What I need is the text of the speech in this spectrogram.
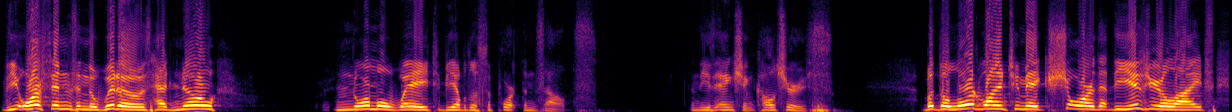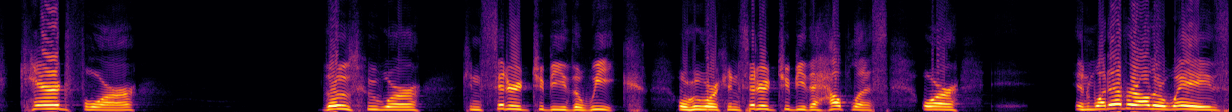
the orphans and the widows had no normal way to be able to support themselves in these ancient cultures. But the Lord wanted to make sure that the Israelites cared for those who were considered to be the weak or who were considered to be the helpless, or in whatever other ways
